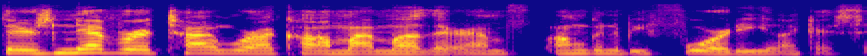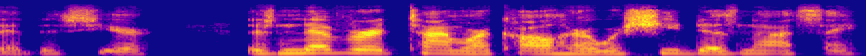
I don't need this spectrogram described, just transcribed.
there's never a time where I call my mother. I'm I'm going to be 40, like I said this year. There's never a time where I call her where she does not say,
